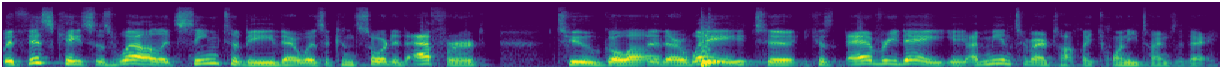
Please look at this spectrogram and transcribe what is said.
with this case as well, it seemed to be there was a concerted effort to go out of their way to because every day, me and Tamara talk like twenty times a day,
